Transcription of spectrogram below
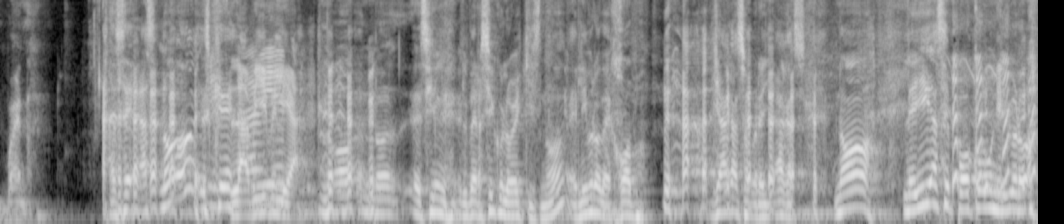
Bueno. Hace- hace- no, es que... La. Biblia. No, no, sí, el versículo X, ¿no? El libro de Job. Llagas sobre llagas. No, leí hace poco un libro.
